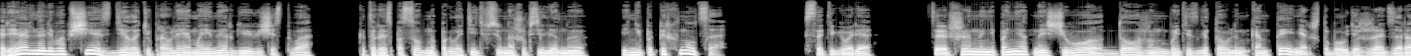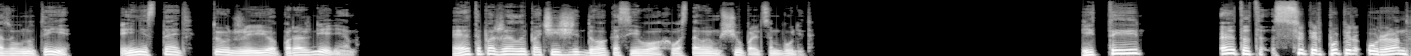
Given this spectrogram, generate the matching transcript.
Реально ли вообще сделать управляемой энергию вещества, которое способно поглотить всю нашу Вселенную и не поперхнуться? Кстати говоря, совершенно непонятно, из чего должен быть изготовлен контейнер, чтобы удержать заразу внутри и не стать тут же ее порождением. Это, пожалуй, почище дока с его хвостовым щупальцем будет. «И ты этот супер-пупер-уран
